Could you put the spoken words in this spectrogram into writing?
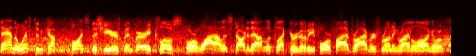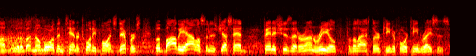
Dan, the Winston Cup points this year has been very close for a while. It started out looked like there were going to be four or five drivers running right along with about no more than 10 or 20 points difference. But Bobby Allison has just had finishes that are unreal for the last 13 or 14 races.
